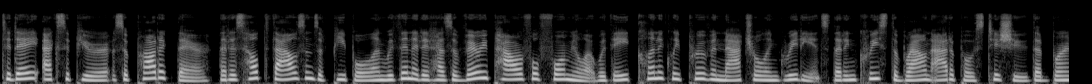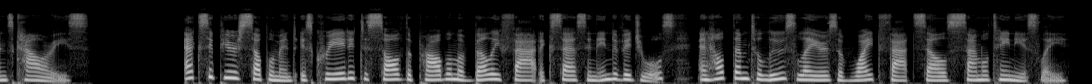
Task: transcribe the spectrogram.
today Exipure is a product there that has helped thousands of people, and within it, it has a very powerful formula with eight clinically proven natural ingredients that increase the brown adipose tissue that burns calories. Exipure supplement is created to solve the problem of belly fat excess in individuals and help them to lose layers of white fat cells simultaneously.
